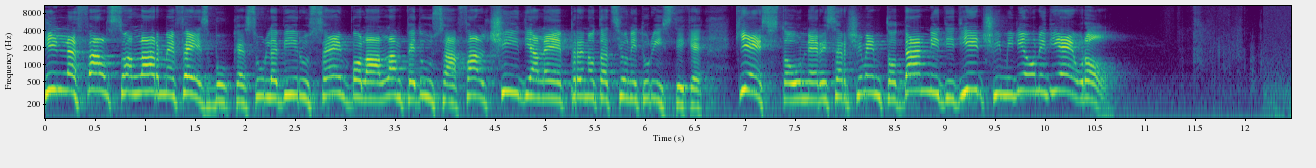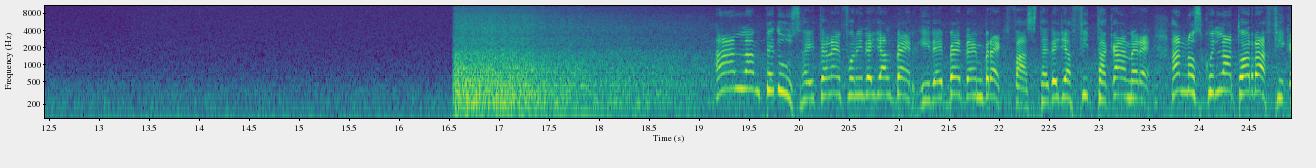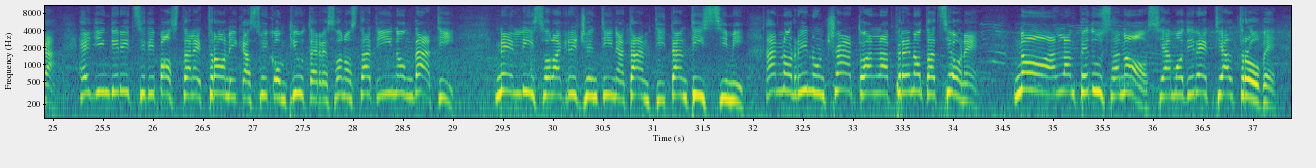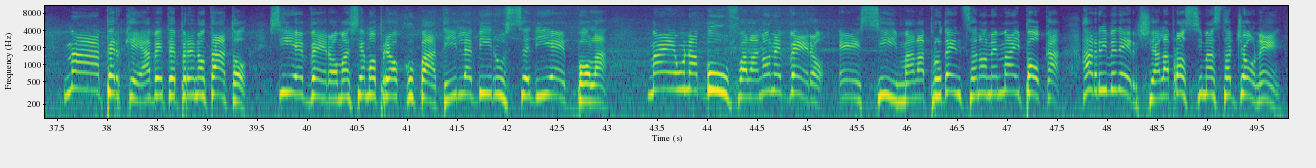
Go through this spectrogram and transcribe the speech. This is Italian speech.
Il falso allarme Facebook sul virus Ebola a Lampedusa falcidia le prenotazioni turistiche. Chiesto un risarcimento danni di 10 milioni di euro. Lampedusa i telefoni degli alberghi, dei bed and breakfast e degli affittacamere hanno squillato a raffica e gli indirizzi di posta elettronica sui computer sono stati inondati. Nell'isola Grigentina tanti, tantissimi hanno rinunciato alla prenotazione. No, a Lampedusa no, siamo diretti altrove. Ma perché avete prenotato? Sì, è vero, ma siamo preoccupati. Il virus di Ebola ma è una bufala, non è vero? Eh sì, ma la prudenza non è mai poca. Arrivederci alla prossima stagione.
